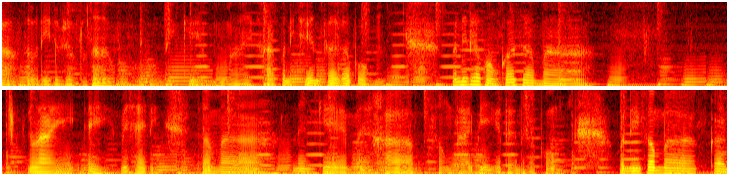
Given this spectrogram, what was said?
ราบสวัสดีท่านผู้ชมทุกท่านครับผมในเกมไมค์ครับกันอีกเช่นเคยครับผม วันนี้เนี่ผมก็จะมาไลฟ์เอ้ยไม่ใช่ดิจะมาเล่นเกมไมค์ครับส่งท้ายปีกันเถอะนะครับผม วันนี้ก็มากัน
